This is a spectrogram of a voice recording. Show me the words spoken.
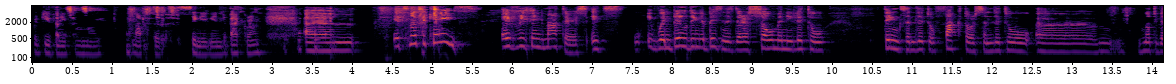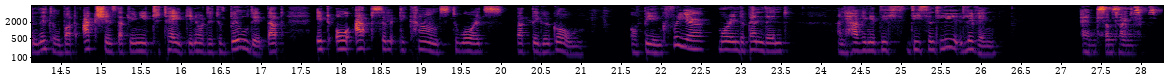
Forgive me for my laptop singing in the background. Um, it's not the case. Everything matters. It's when building a business. There are so many little things and little factors and little, um, not even little, but actions that you need to take in order to build it. That it all absolutely counts towards that bigger goal of being freer, more independent, and having a de- decent li- living. And sometimes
